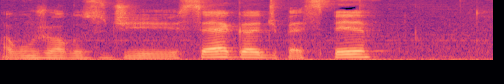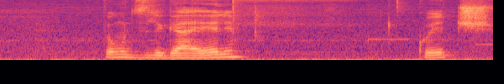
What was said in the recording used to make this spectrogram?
alguns jogos de Sega, de PSP. Vamos desligar ele. Quit.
